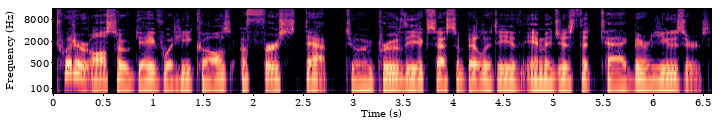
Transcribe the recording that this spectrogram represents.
Twitter also gave what he calls a first step to improve the accessibility of images that tag their users.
